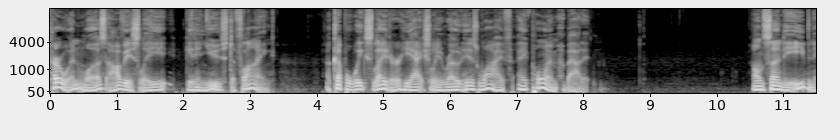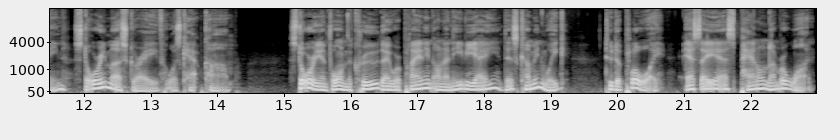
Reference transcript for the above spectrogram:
Kerwin was obviously getting used to flying. A couple weeks later, he actually wrote his wife a poem about it. On Sunday evening, Story Musgrave was Capcom. Story informed the crew they were planning on an EVA this coming week to deploy SAS Panel Number 1.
